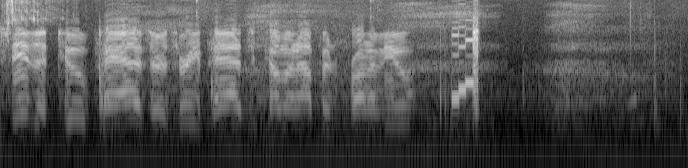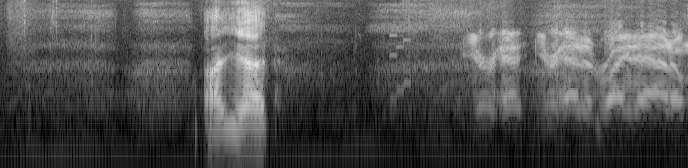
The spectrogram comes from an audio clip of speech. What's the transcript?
see the two pads or three pads coming up in front of you? Not yet. You're, he- you're headed right at them.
